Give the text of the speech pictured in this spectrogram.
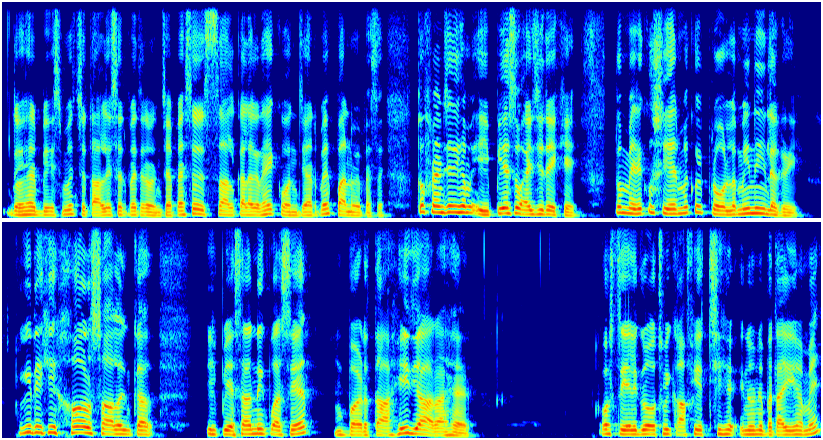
दो हज़ार बीस में चौतालीस रुपये तिरवंजा पैसे इस साल का लग रहा है इक्वंजा रुपये बानवे पैसे। तो फ्रेंड्स यदि हम ई पी एस वाइज देखें तो मेरे को शेयर में कोई प्रॉब्लम ही नहीं लग रही, क्योंकि देखिए, हर साल इनका E P S earning per share बढ़ता ही जा रहा है, और सेल ग्रोथ भी काफ़ी अच्छी है, इन्होंने बताई है हमें।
